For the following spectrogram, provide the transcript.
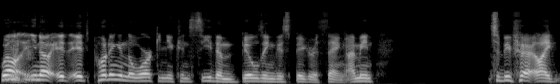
Well, Mhm. you know, it, it's putting in the work, and you can see them building this bigger thing. I mean, to be fair, like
